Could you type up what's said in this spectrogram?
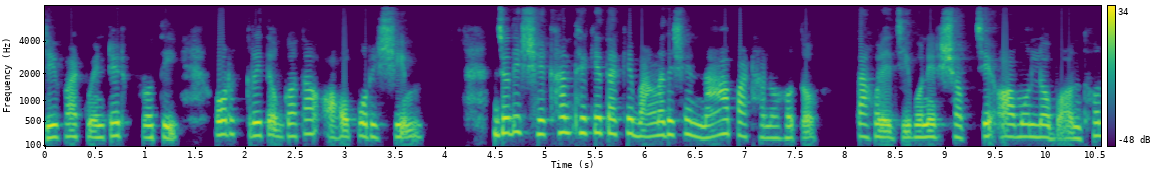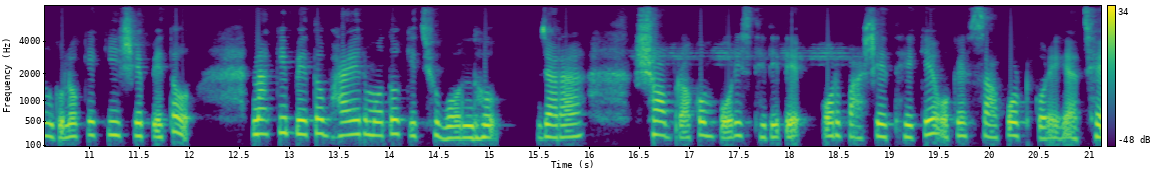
ডিপার্টমেন্টের প্রতি ওর কৃতজ্ঞতা অপরিসীম। যদি সেখান থেকে তাকে বাংলাদেশে না পাঠানো হতো, তাহলে জীবনের সবচেয়ে অমূল্য বন্ধনগুলোকে কি সে পেত? নাকি পেত ভাইয়ের মতো কিছু বন্ধু যারা সব রকম পরিস্থিতিতে ওর পাশে থেকে ওকে সাপোর্ট করে গেছে?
